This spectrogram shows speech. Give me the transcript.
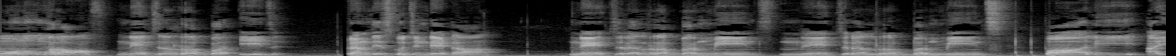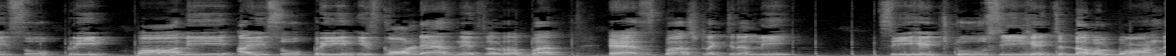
monomer of natural rubber is from this question data natural rubber means natural rubber means polyisoprene. Polyisoprene is called as natural rubber as per structurally CH2 CH double bond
